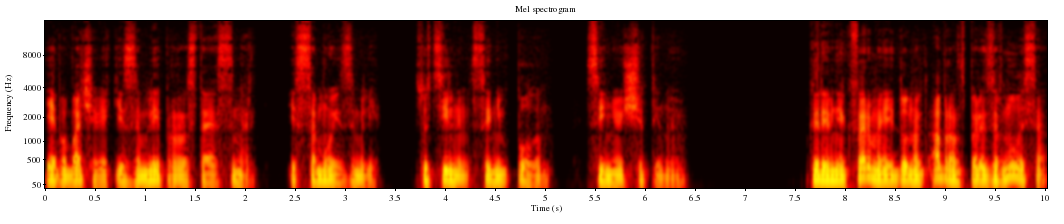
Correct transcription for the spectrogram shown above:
Я побачив, як із землі проростає смерть, із самої землі, суцільним синім полем, синьою щетиною. Керівник ферми і Дональд Абрамс перезирнулися,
